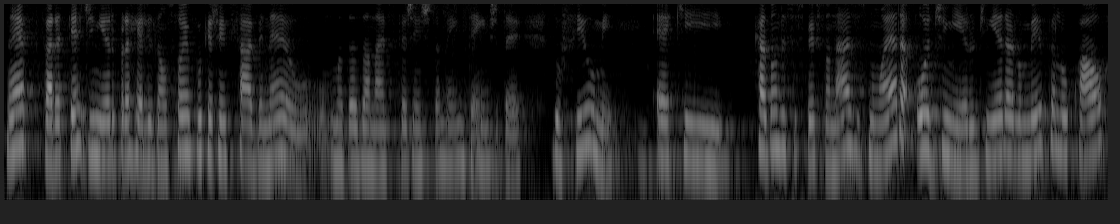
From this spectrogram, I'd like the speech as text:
né, para ter dinheiro para realizar um sonho, porque a gente sabe, né, uma das análises que a gente também entende de, do filme é que cada um desses personagens não era o dinheiro, o dinheiro era o meio pelo qual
